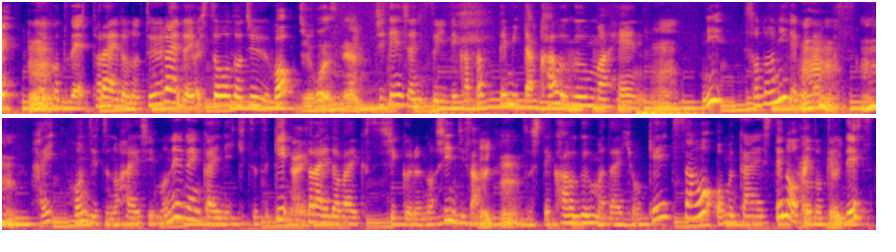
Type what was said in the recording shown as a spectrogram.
い、ということで、トライドのトゥーライドエピソード15、十五ですね。自転車について語ってみたカウ群馬編うん。に、その2でございます。うん。はい、本日の配信もね、前回に引き続き、はいトライドバイクシクルのシンジさん、はいうん。そしてカウ群馬代表ケイチさんをお迎えしてのお届けです。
